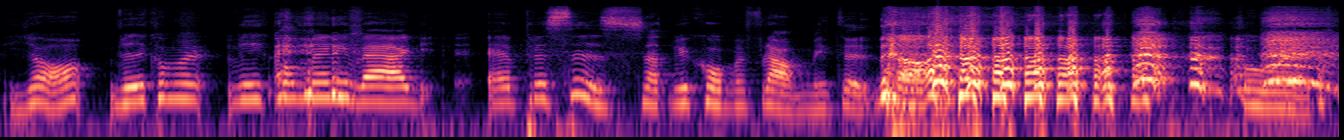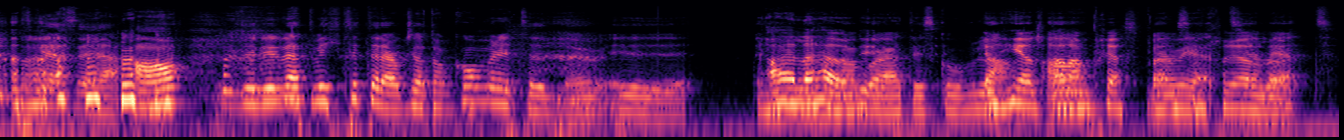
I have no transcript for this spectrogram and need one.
Ja, vi kommer, vi kommer iväg eh, precis så att vi kommer fram i tid. Ja. Ska jag säga. Ja, det är rätt viktigt det där också att de kommer i tid nu i Ja, eller hur? Man börjat i skolan. En helt annan press på en som förälder. Jag vet.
